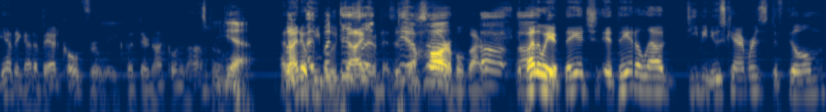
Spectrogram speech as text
yeah, they got a bad cold for a week, but they're not going to the hospital. Yeah. And But- I know people who died a- from this. It's a there's a, horrible virus. uh, By the uh, way, if they had if they had allowed TV news cameras to film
